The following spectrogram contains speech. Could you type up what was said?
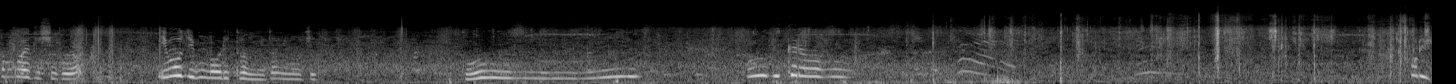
참고해 주시고요. 이모집 놀이터입니다, 이모집. 오우, 미끄러워. 소리.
